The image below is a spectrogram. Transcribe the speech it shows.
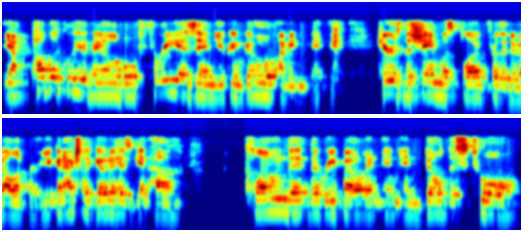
Yeah, publicly available, free as in you can go. I mean, here's the shameless plug for the developer. You can actually go to his GitHub, clone the, the repo and, and, and build this tool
